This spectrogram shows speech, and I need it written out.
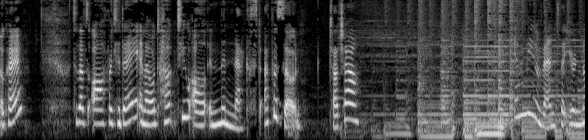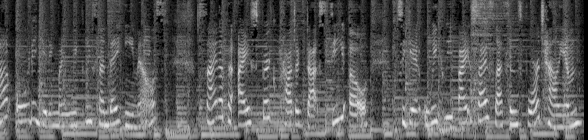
Okay? So that's all for today, and I will talk to you all in the next episode. Ciao, ciao. In the event that you're not already getting my weekly Sunday emails, sign up at icebergproject.co to get weekly bite sized lessons for Italian,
